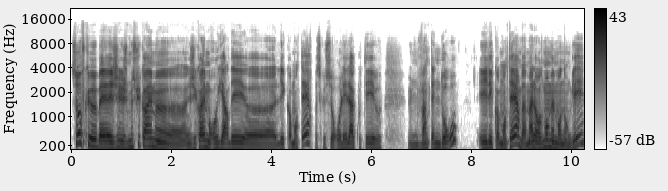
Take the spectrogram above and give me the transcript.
Sauf que ben, je me suis quand même, euh, j'ai quand même regardé euh, les commentaires parce que ce relais-là coûtait une vingtaine d'euros. Et les commentaires, bah, malheureusement, même en anglais,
